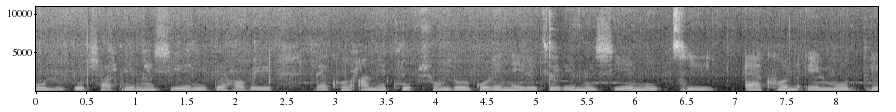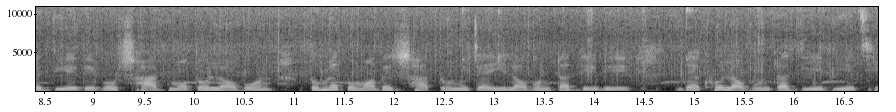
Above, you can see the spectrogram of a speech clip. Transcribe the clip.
হলুদের সাথে মিশিয়ে নিতে হবে। দেখো, আমি খুব সুন্দর করে নেড়ে চেড়ে মিশিয়ে নিচ্ছি। এখন এর মধ্যে দিয়ে দেব স্বাদ মতো লবণ। তোমরা তোমাদের স্বাদ অনুযায়ী লবণটা দেবে। দেখো, লবণটা দিয়ে দিয়েছি।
